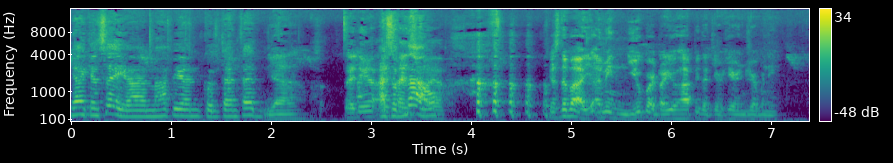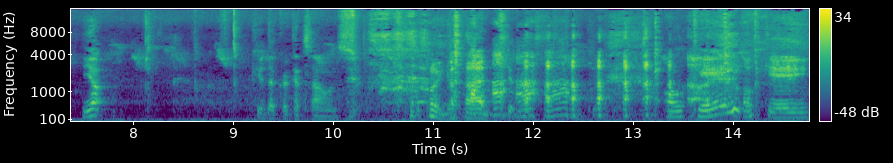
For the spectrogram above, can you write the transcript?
Yeah, I can say I'm happy and contented. Yeah. Pwede yung As of now. tayo. Because diba, I mean, Hubert, are you happy that you're here in Germany? Yup. Cue the cricket sounds. Oh my god. Okay. okay.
